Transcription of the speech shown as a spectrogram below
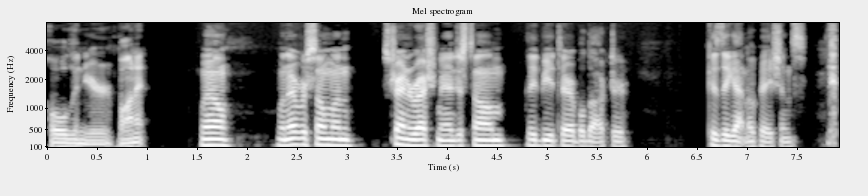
hole in your bonnet? Well, whenever someone is trying to rush me, I just tell them they'd be a terrible doctor because they got no patience.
